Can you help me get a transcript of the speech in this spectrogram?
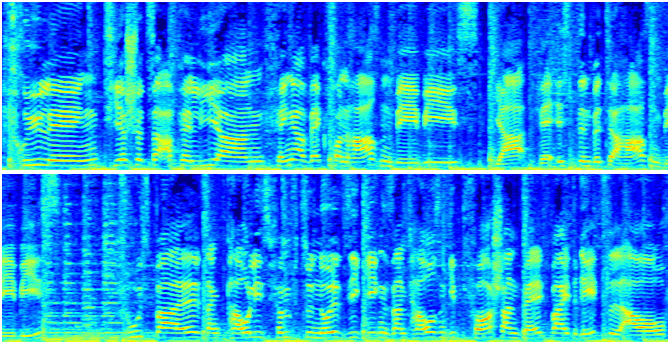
Frühling, Tierschützer appellieren, Finger weg von Hasenbabys. Ja, wer ist denn bitte Hasenbabys? Fußball, St. Paulis 5 zu 0 Sieg gegen Sandhausen gibt Forschern weltweit Rätsel auf.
